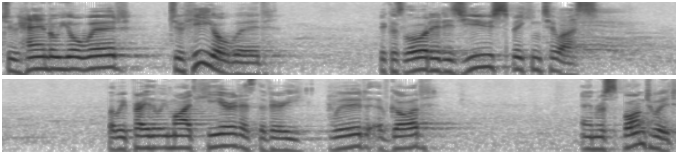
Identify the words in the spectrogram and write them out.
to handle your word, to hear your word, because, Lord, it is you speaking to us. Lord, we pray that we might hear it as the very word of God and respond to it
